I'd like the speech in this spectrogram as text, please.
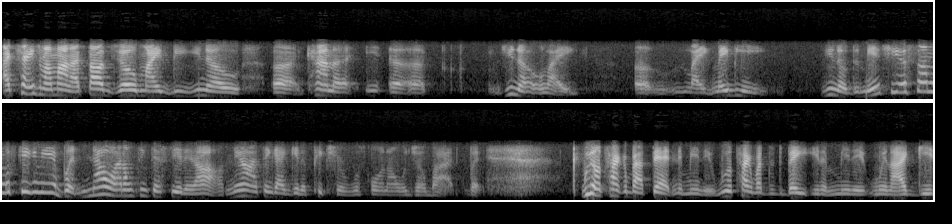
I changed my mind. I thought Joe might be, you know, uh kind of uh you know, like uh like maybe you know, dementia or something was kicking in, but no, I don't think that's it at all. Now I think I get a picture of what's going on with Joe Biden. But we're to talk about that in a minute. We'll talk about the debate in a minute when I get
